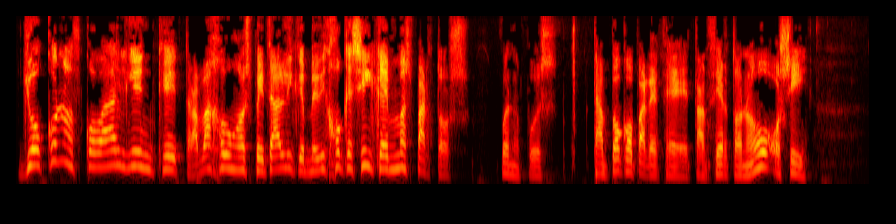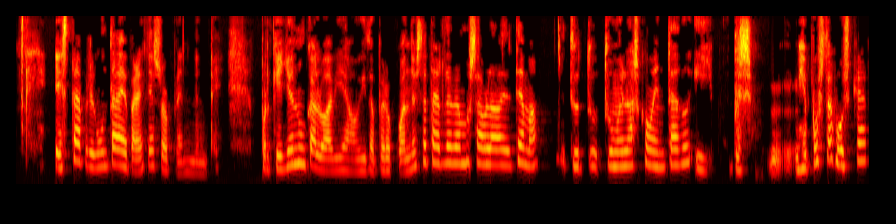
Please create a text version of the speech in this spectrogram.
Yo conozco a alguien que trabaja en un hospital y que me dijo que sí, que hay más partos. Bueno, pues tampoco parece tan cierto, ¿no? ¿O sí? Esta pregunta me parece sorprendente, porque yo nunca lo había oído, pero cuando esta tarde hemos hablado del tema, tú, tú me lo has comentado y pues me he puesto a buscar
